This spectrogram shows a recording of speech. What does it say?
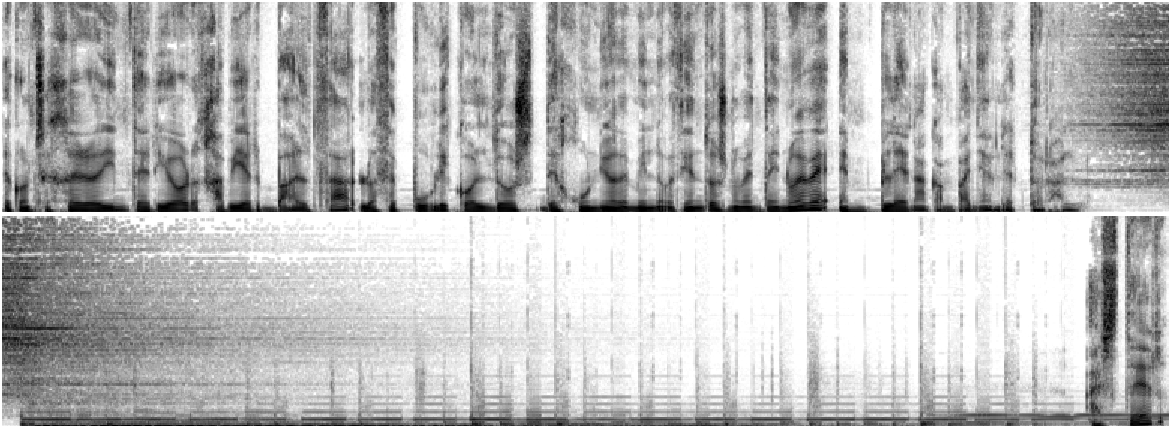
El consejero de Interior, Javier Balza, lo hace público el 2 de junio de 1999 en plena campaña electoral. A Esther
